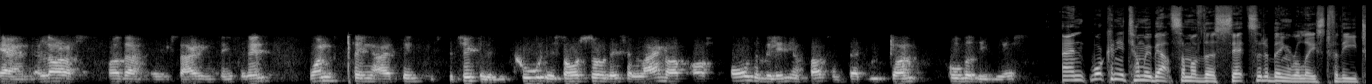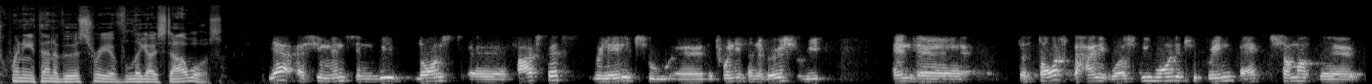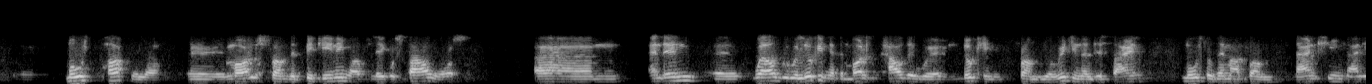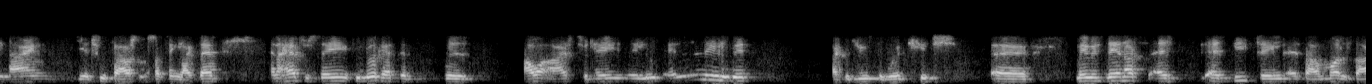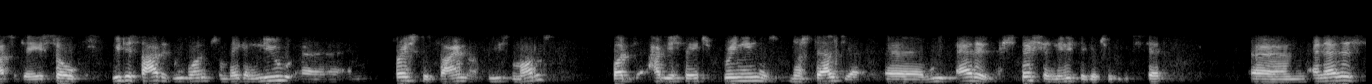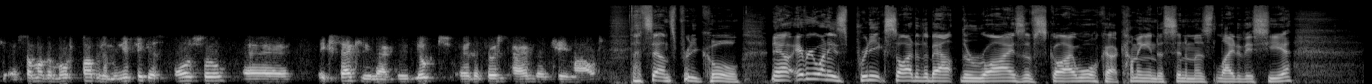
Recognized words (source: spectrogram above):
and a lot of other exciting things. And then one thing I think is particularly cool is also there's a lineup of all the Millennium Falcons that we've done over the years. And what can you tell me about some of the sets that are being released for the 20th anniversary of Lego Star Wars? Yeah, as you mentioned, we launched uh, five sets related to uh, the 20th anniversary. And uh, the thought behind it was we wanted to bring back some of the most popular uh, models from the beginning of Lego Star Wars. Um, and then, uh, well, we were looking at the models, how they were looking from the original design. Most of them are from 1999, year 2000, or something like that. And I have to say, if you look at them with our eyes today, they look a little bit, I could use the word kitsch. Uh, maybe they're not as, as detailed as our models are today. So we decided we wanted to make a new, uh, fresh design of these models but how do you say, to bring in nostalgia, uh, we added a special minifigure to each set. Um, and that is uh, some of the most popular minifigures also uh, exactly like they looked uh, the first time they came out. That sounds pretty cool. Now, everyone is pretty excited about the rise of Skywalker coming into cinemas later this year.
